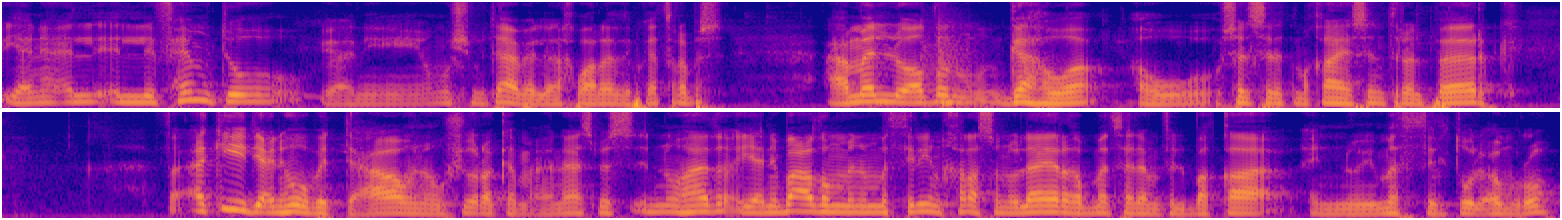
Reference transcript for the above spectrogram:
يعني اللي فهمته يعني مش متابع الاخبار هذه بكثرة بس عمل له أظن قهوة أو سلسلة مقاهي سنترال بيرك فأكيد يعني هو بالتعاون أو شركاء مع ناس بس إنه هذا يعني بعضهم من الممثلين خلاص إنه لا يرغب مثلا في البقاء إنه يمثل طول عمره.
